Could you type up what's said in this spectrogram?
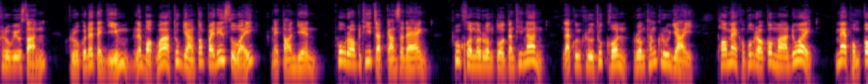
ครูวิลสัน ครูก็ได้แต่ยิ้ม และบอกว่าทุกอย่างต้องไปได้สวย ในตอนเย็น พวกเราไปที่จัดการแสดง ผู้คนมารวมตัวกันที่นั่น และคุณครูทุกคนรวมทั้งครูใหญ่ พ่อแม่ของพวกเราก็มาด้วย แม่ผมก็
